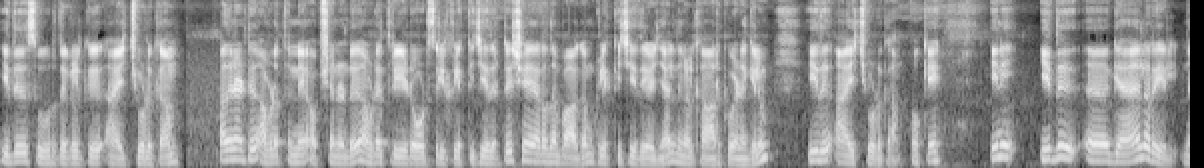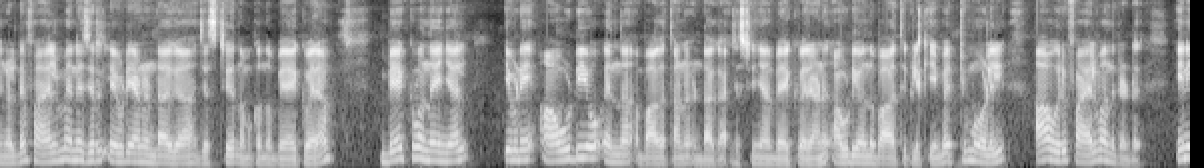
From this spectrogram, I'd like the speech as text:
ഇത് സുഹൃത്തുക്കൾക്ക് അയച്ചു കൊടുക്കാം. അതിനായിട്ട് അവിടെ തന്നെ ഓപ്ഷൻ ഉണ്ട്. അവിടെ ത്രീ ഡോട്ട്സിൽ ക്ലിക്ക് ചെയ്തിട്ട് ഷെയർ എന്ന ഭാഗം ക്ലിക്ക് ചെയ്ത് കഴിഞ്ഞാൽ നിങ്ങൾക്ക് ആർക്ക് വേണമെങ്കിലും ഇത് അയച്ചു കൊടുക്കാം. ഓക്കെ ഇനി ഇത് ഗാലറിയിൽ നിങ്ങളുടെ ഫയൽ മാനേജറിൽ എവിടെയാണ് ഉണ്ടാകുക? ജസ്റ്റ് നമുക്കൊന്ന് ബാക്ക് വരാം. ബാക്ക് വന്നു കഴിഞ്ഞാൽ ഇവിടെ ഓഡിയോ എന്ന ഭാഗത്താണ് ഉണ്ടാകുക. ജസ്റ്റ് ഞാൻ ബാക്ക് വരാണ്. ഓഡിയോ എന്ന ഭാഗത്ത് ക്ലിക്ക് ചെയ്യുമ്പോൾ ഏറ്റവും മുകളിൽ ആ ഒരു ഫയൽ വന്നിട്ടുണ്ട്. ഇനി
